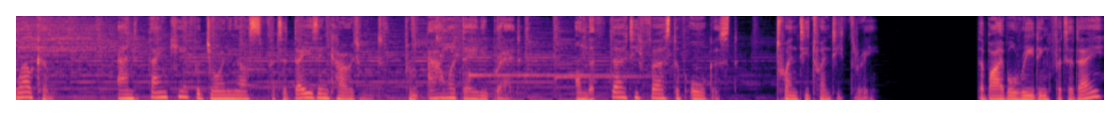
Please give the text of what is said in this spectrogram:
Welcome, and thank you for joining us for today's encouragement from Our Daily Bread on the 31st of August, 2023. The Bible reading for today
